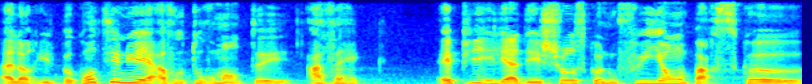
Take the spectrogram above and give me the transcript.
alors il peut continuer à vous tourmenter avec. Et puis il y a des choses que nous fuyons parce que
